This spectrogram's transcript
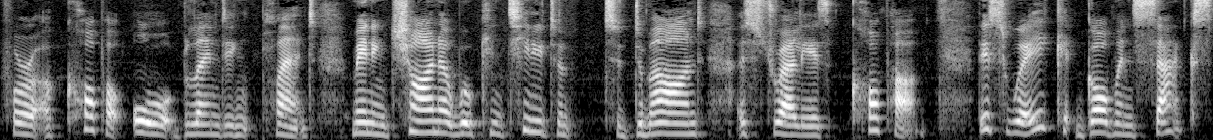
for a copper ore blending plant, meaning China will continue to to demand Australia's copper. This week, Goldman Sachs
